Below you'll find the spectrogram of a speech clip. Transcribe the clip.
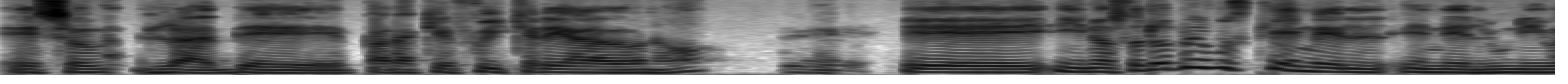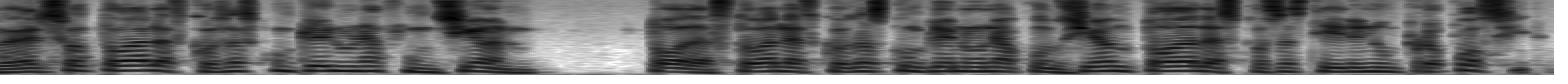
eso, la de para qué fui creado, ¿no? Eh, y nosotros vemos que en el, en el universo todas las cosas cumplen una función, todas, todas las cosas cumplen una función, todas las cosas tienen un propósito.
